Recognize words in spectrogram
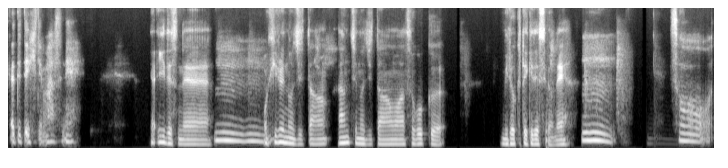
が出てきてますね。いや、いいですね。うんうん、お昼の時短、ランチの時短はすごく魅力的ですよね。うん、そう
